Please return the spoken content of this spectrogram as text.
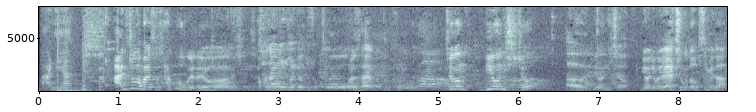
아니야? 안주가 맛있어서 자꾸 오게 돼요. 사장님 성격도 좋고. 그래서 사장님도 좋고. 지금 미혼이시죠? 아우 미연이죠. 미혼이고 여자친구도 없습니다.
